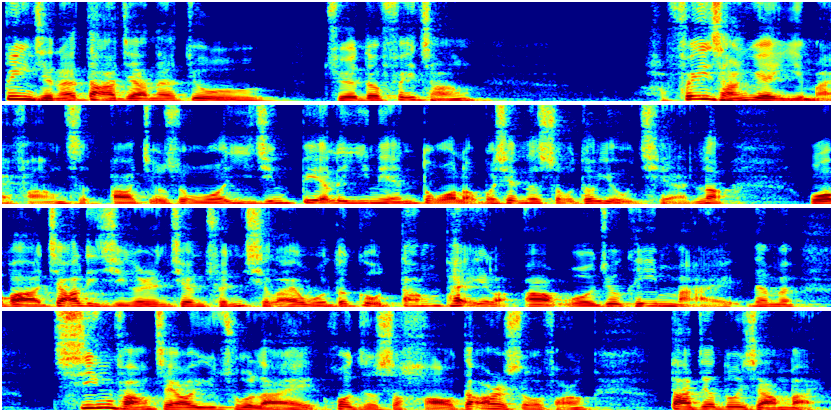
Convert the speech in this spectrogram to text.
并且呢，大家呢就觉得非常非常愿意买房子啊，就是我已经憋了一年多了，我现在手头有钱了，我把家里几个人钱存起来，我都够当配了啊，我就可以买。那么新房只要一出来，或者是好的二手房，大家都想买。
